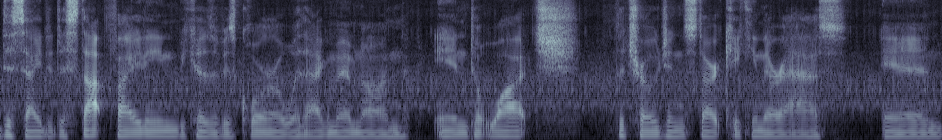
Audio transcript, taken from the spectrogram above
decided to stop fighting because of his quarrel with Agamemnon and to watch the Trojans start kicking their ass and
